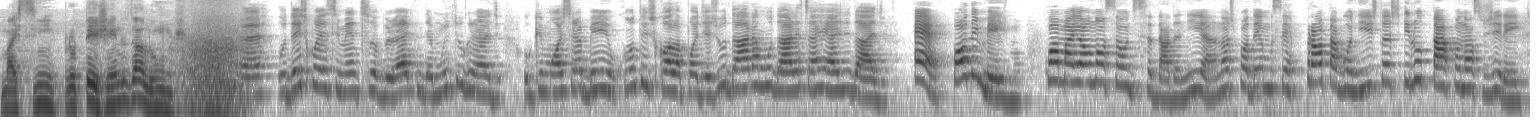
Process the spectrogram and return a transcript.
mas sim protegendo os alunos. É, o desconhecimento sobre o ECA é muito grande, o que mostra bem o quanto a escola pode ajudar a mudar essa realidade. É, podem mesmo. Com a maior noção de cidadania, nós podemos ser protagonistas e lutar por nossos direitos.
